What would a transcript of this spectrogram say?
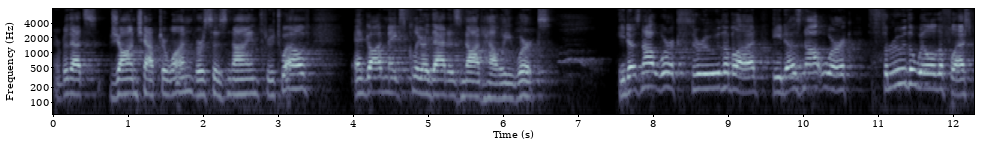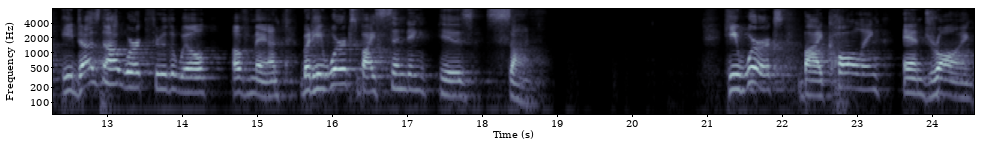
Remember, that's John chapter 1, verses 9 through 12. And God makes clear that is not how he works. He does not work through the blood. He does not work through the will of the flesh. He does not work through the will of man, but he works by sending his son. He works by calling and drawing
